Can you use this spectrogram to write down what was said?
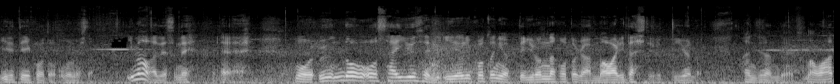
入れていこうと思いました。今はですね、えー、もう運動を最優先に入れることによっていろんなことが回り出してるっていうような感じなんで、まあ、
